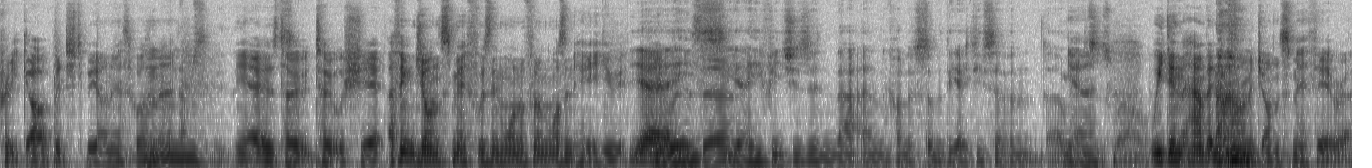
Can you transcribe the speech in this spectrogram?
pretty garbage, to be honest, wasn't it? absolutely. Yeah, it was to- total shit. I think John Smith was in one of them, wasn't he? he Yeah, he was, uh, yeah, he features in that and kind of some of the '87 uh, Yeah. ones as well. We didn't have any from a John Smith era,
